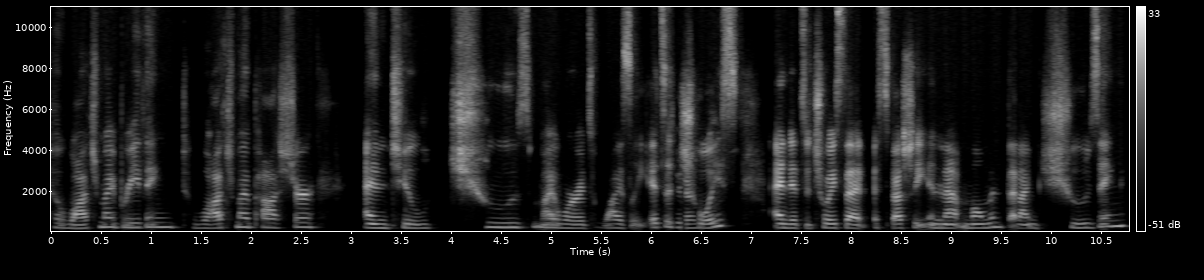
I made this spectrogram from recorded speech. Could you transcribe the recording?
to watch my breathing, to watch my posture and to choose my words wisely. It's a yeah. choice and it's a choice that especially in that moment that I'm choosing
